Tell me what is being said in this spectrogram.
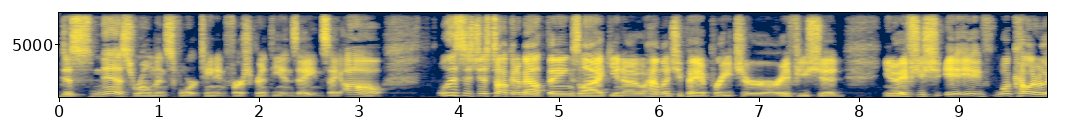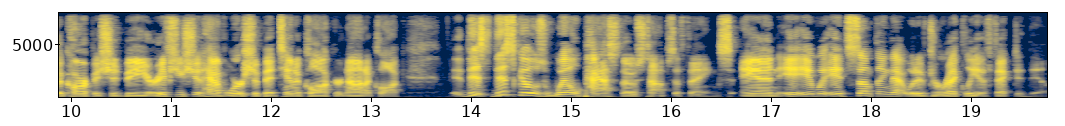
dismiss Romans 14 and 1 Corinthians 8 and say, oh, well, this is just talking about things like, you know, how much you pay a preacher or if you should, you know, if you, sh- if what color the carpet should be or if you should have worship at 10 o'clock or 9 o'clock this this goes well past those types of things, and it, it, it's something that would have directly affected them.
